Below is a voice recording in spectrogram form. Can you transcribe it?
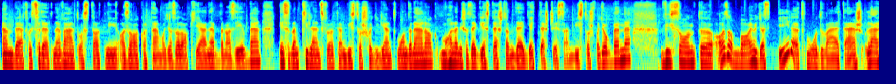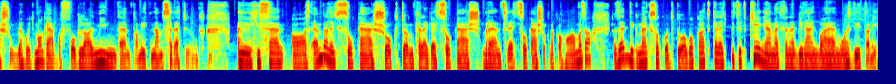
embert, hogy szeretne változtatni az alkatán vagy az alakján ebben az évben, én szerintem 95 biztos, hogy igent mondanának, ha nem is az egész testem, de egy-egy testrészen biztos vagyok benne. Viszont az a baj, hogy az életmódváltás, lássuk be, hogy magába foglal mindent, amit nem szeretünk. Hiszen az ember egy szokások tömkeleg, egy szokás rendszer, egy szokásoknak a halmaza, és az eddig megszokott dolgokat kell egy picit kényelmetlenebb irányba elmozdítani.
